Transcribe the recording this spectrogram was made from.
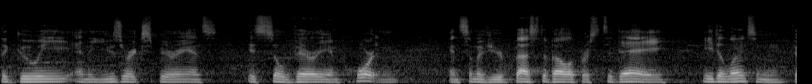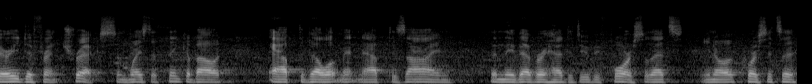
The GUI and the user experience is so very important, and some of your best developers today need to learn some very different tricks, some ways to think about app development and app design than they've ever had to do before. So that's, you know, of course, it's a,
